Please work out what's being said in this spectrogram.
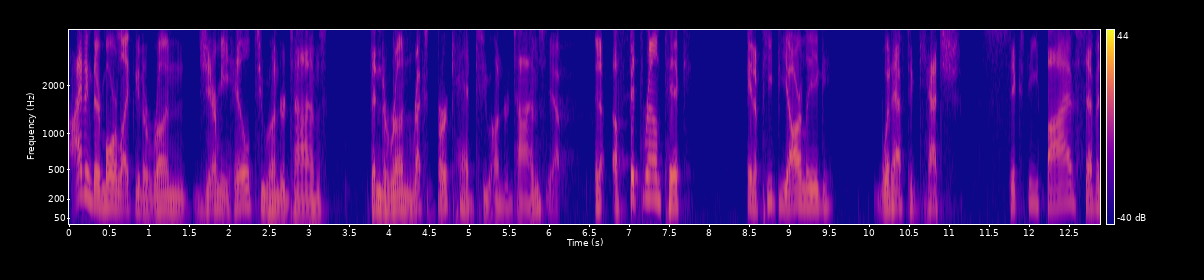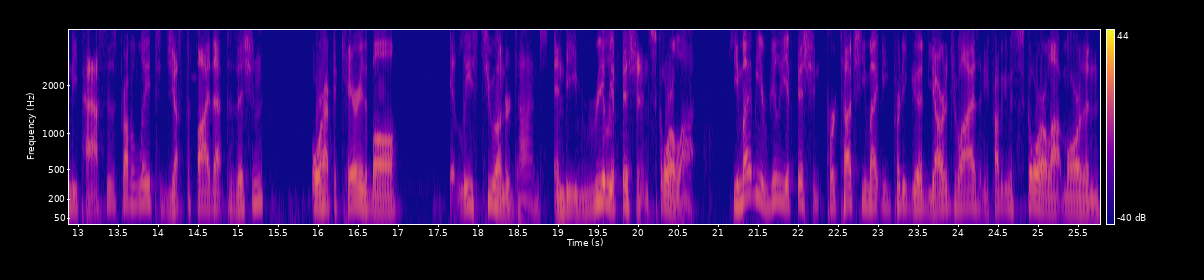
I think they're more likely to run Jeremy Hill 200 times than to run Rex Burkhead 200 times. Yep. a fifth round pick in a PPR league would have to catch 65, 70 passes probably to justify that position, or have to carry the ball at least 200 times and be really efficient and score a lot. He might be really efficient per touch. He might be pretty good yardage wise, and he's probably going to score a lot more than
